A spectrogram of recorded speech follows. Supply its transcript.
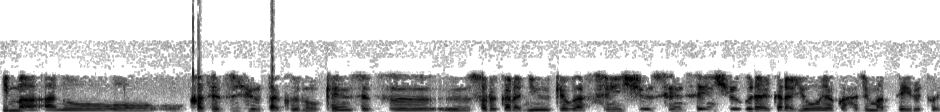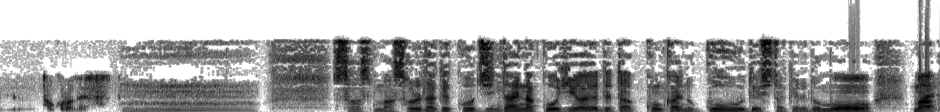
今、あの仮設住宅の建設、それから入居が先週、先々週ぐらいからようやく始まっているというところです。さまあ、それだけこう甚大なこう被害が出た今回の豪雨でしたけれども、まあ、はい、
